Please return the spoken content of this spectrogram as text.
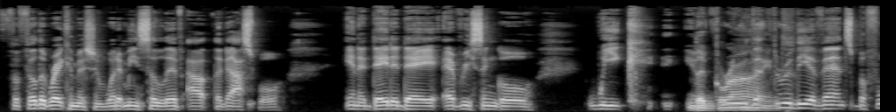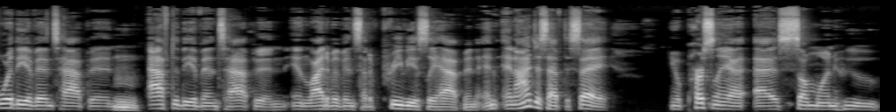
fulfill the Great Commission, what it means to live out the gospel in a day to day, every single week you know, the through the, through the events before the events happen mm. after the events happen in light of events that have previously happened. And and i just have to say you know personally as someone who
